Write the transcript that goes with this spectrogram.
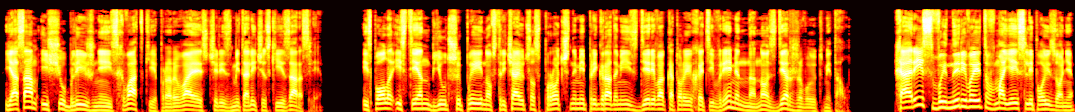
Я сам ищу ближние схватки, прорываясь через металлические заросли. Из пола и стен бьют шипы, но встречаются с прочными преградами из дерева, которые хоть и временно, но сдерживают металл. Харис выныривает в моей слепой зоне.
